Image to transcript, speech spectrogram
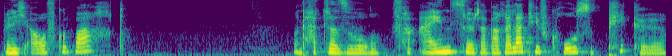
bin ich aufgewacht und hatte so vereinzelt, aber relativ große Pickel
